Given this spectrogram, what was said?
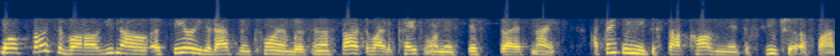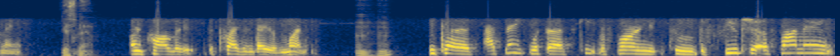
Well, first of all, you know, a theory that I've been toying with, and I started to write a paper on this just last night. I think we need to stop calling it the future of finance. Yes, ma'am. And call it the present day of money. Mm-hmm because I think with us keep referring to the future of finance,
